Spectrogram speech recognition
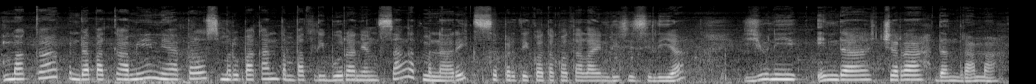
Maka pendapat kami Naples merupakan tempat liburan yang sangat menarik seperti kota-kota lain di Sisilia, unik, indah, cerah, dan ramah.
